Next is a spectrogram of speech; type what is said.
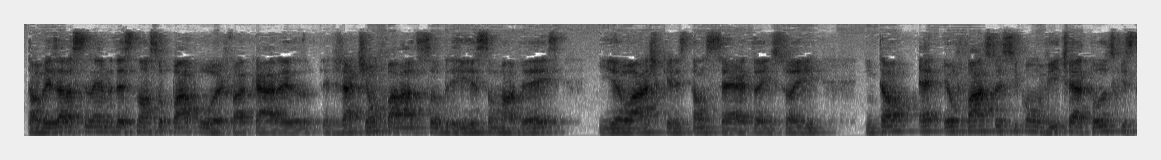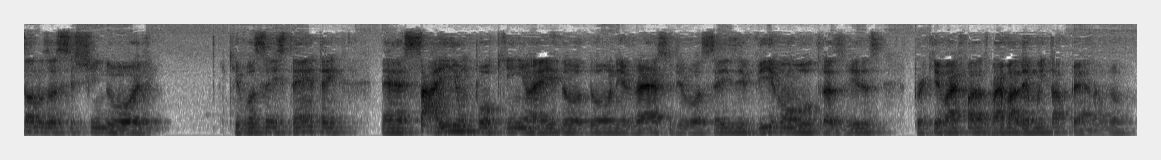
talvez elas se lembrem desse nosso papo hoje. Fala, cara, eles já tinham falado sobre isso uma vez e eu acho que eles estão certos, é isso aí. Então, é, eu faço esse convite a todos que estão nos assistindo hoje, que vocês tentem é, sair um pouquinho aí do, do universo de vocês e vivam outras vidas, porque vai, vai valer muito a pena, viu?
